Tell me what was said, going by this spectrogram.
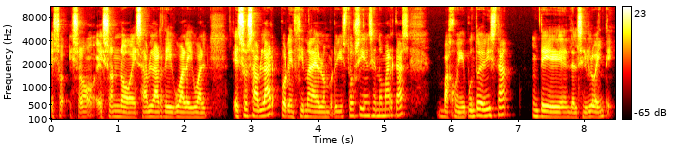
Eso, eso, eso no es hablar de igual a igual. Eso es hablar por encima del hombro. Y esto siguen siendo marcas, bajo mi punto de vista, del siglo XX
